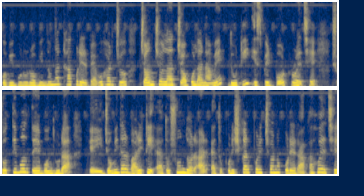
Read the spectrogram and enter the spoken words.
কবিগুরু রবীন্দ্রনাথ ঠাকুরের ব্যবহার্য চঞ্চলা চপলা নামে দুটি স্পিড স্পিডবোট রয়েছে। সত্যি বলতে, বন্ধুরা এই জমিদার বাড়িটি এত সুন্দর আর এত পরিষ্কার পরিচ্ছন্ন করে রাখা হয়েছে,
